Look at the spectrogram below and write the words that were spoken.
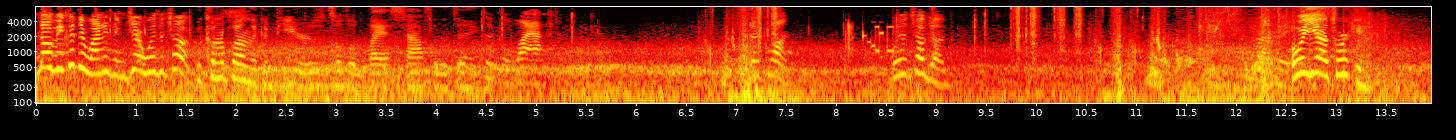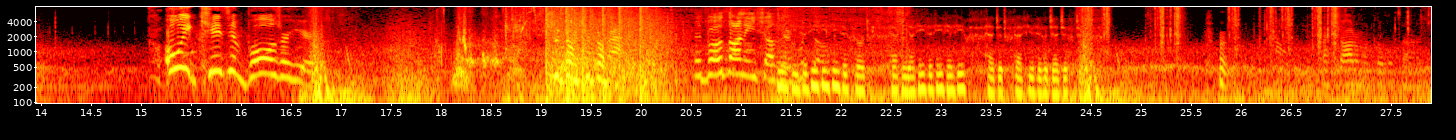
No, we could do anything. Jared, where's the truck? We couldn't play on the computers until the last half of the thing. Took a laugh. Just one. Where's the chug jug? Oh wait, yeah, it's working. Oh wait, kids and balls are here. Shoot them, shoot them. They're both on each other. I shot him a couple times.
